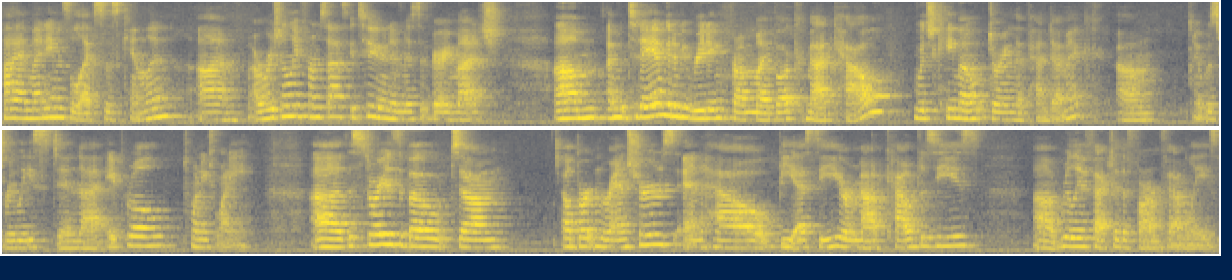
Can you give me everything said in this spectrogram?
Hi, my name is Alexis Kienlen. I'm originally from Saskatoon and miss it very much. Um, I'm, today I'm going to be reading from my book Mad Cow, which came out during the pandemic. Um, it was released in uh, April 2020. Uh, the story is about um, Albertan ranchers and how BSE or mad cow disease uh, really affected the farm families.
